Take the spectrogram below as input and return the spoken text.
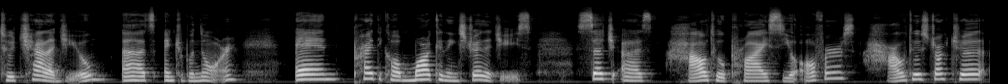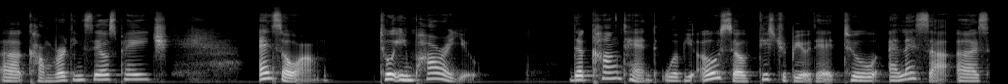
to challenge you as entrepreneur and practical marketing strategies such as how to price your offers, how to structure a converting sales page, and so on to empower you. The content will be also distributed to Alexa as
